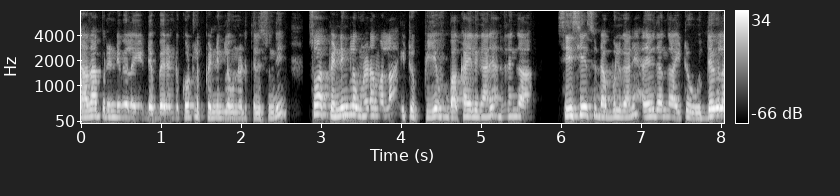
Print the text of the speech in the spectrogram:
దాదాపు రెండు వేల డెబ్బై రెండు కోట్లు పెండింగ్లో ఉన్నట్టు తెలుస్తుంది. సో ఆ పెండింగ్లో ఉండడం వల్ల ఇటు పిఎఫ్ బకాయిలు కానీ అదేవిధంగా సిసిఎస్ డబ్బులు కానీ అదేవిధంగా ఇటు ఉద్యోగుల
